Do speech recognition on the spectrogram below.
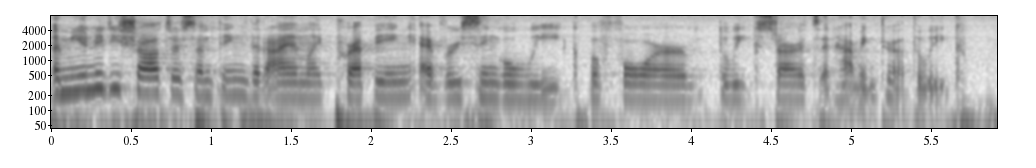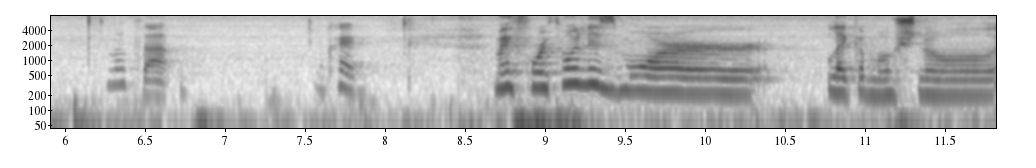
immunity shots are something that I am like prepping every single week before the week starts and having throughout the week. Love that. Okay, my fourth one is more like emotional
